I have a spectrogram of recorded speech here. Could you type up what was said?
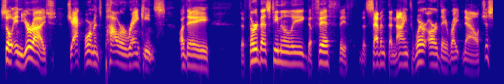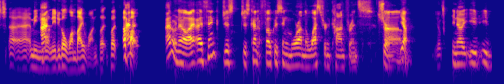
So, in your eyes, Jack Borman's power rankings. Are they the third best team in the league, the fifth, the the seventh, the ninth? Where are they right now? Just, uh, I mean, you I, don't need to go one by one, but but about. I don't, know. I, I, think just just kind of focusing more on the Western Conference. Sure. Um, yeah. Yep. You know, you you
